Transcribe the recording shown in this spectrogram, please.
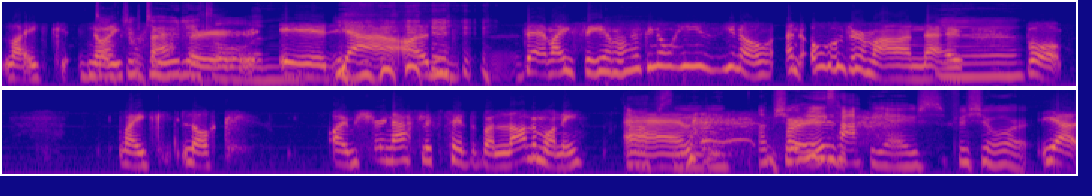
like Nutty Dr. Professor. And- in- yeah, and then I see him. I'm like, no, he's you know an older man now. Yeah. But like, look, I'm sure Netflix paid them a lot of money. um, Absolutely. I'm sure he's it. happy out for sure. Yeah,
